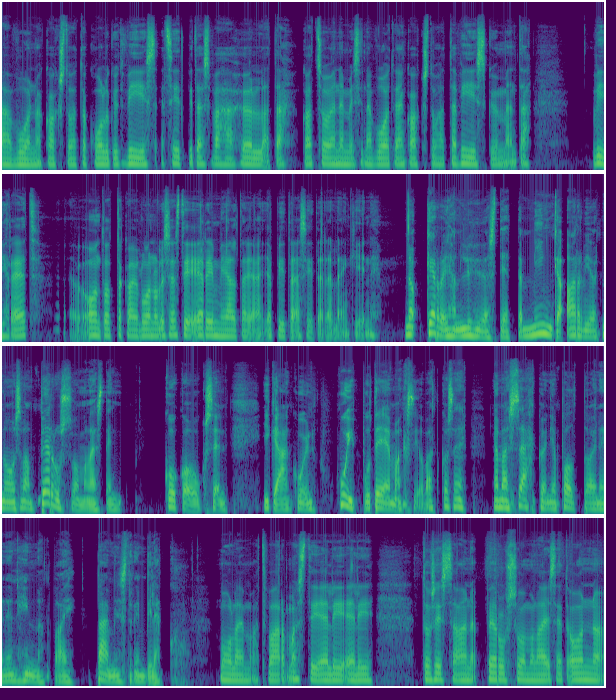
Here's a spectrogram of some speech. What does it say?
äh, vuonna 2035, että siitä pitäisi vähän höllätä, katsoa enemmän sinne vuoteen 2050. Vihreät on totta kai luonnollisesti eri mieltä ja, ja pitää siitä edelleen kiinni. No kerro ihan lyhyesti, että minkä arvioit nousevan perussuomalaisten kokouksen ikään kuin huipputeemaksi? Ovatko se nämä sähkön ja polttoaineiden hinnat vai pääministerin bilekko? Molemmat varmasti. Eli, eli tosissaan perussuomalaiset on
